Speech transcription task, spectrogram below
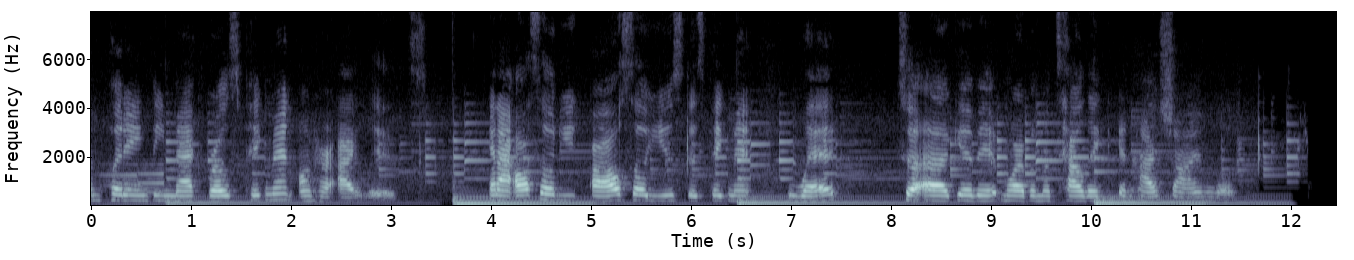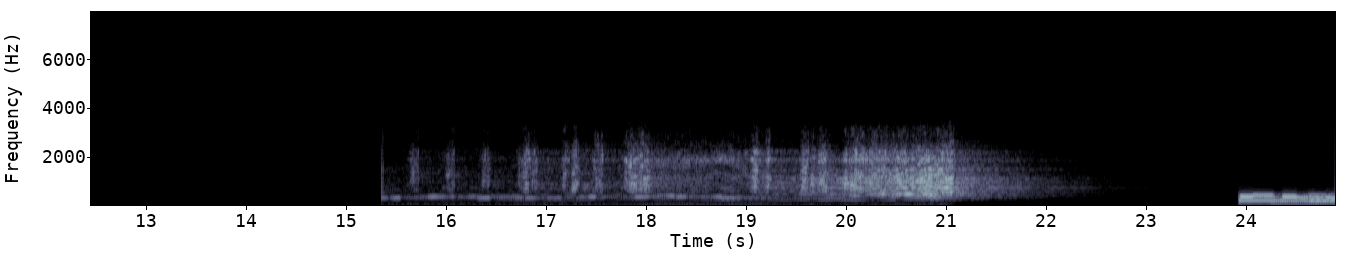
Am putting the MAC Rose pigment on her eyelids. And I also I also use this pigment wet to uh, give it more of a metallic and high shine look. for the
